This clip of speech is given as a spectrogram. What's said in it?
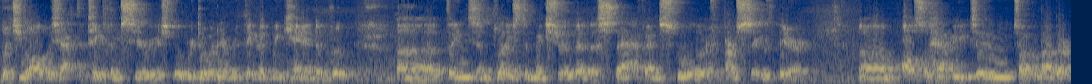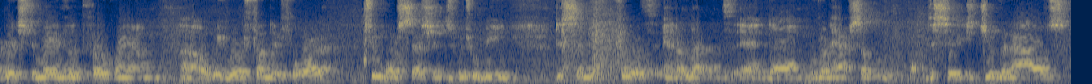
but you always have to take them serious. But we're doing everything that we can to put uh, things in place to make sure that the staff and school are are safe there. Um, Also happy to talk about our Bridge to Manhood program. Uh, We were funded for two more sessions, which will be December 4th and 11th, and uh, we're going to have some of the city's juveniles.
